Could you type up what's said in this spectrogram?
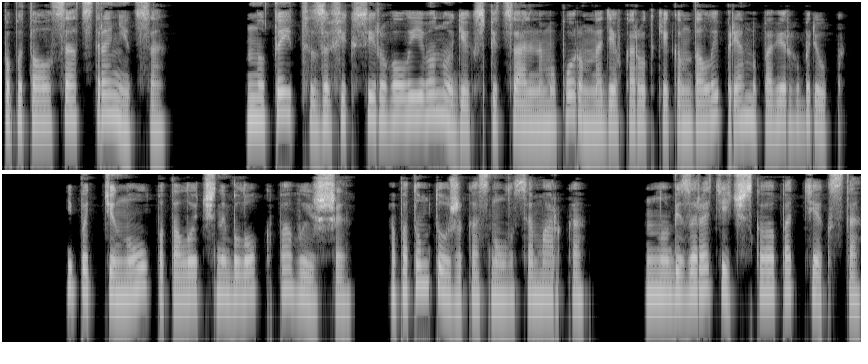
попытался отстраниться. Но Тейт зафиксировал его ноги к специальным упорам, надев короткие кандалы прямо поверх брюк и подтянул потолочный блок повыше, а потом тоже коснулся Марка, но без эротического подтекста.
